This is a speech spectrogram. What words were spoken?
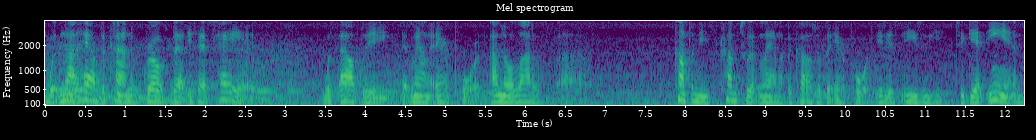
would not have the kind of growth that it has had without the Atlanta airport. I know a lot of uh, companies come to Atlanta because of the airport. It is easy to get in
